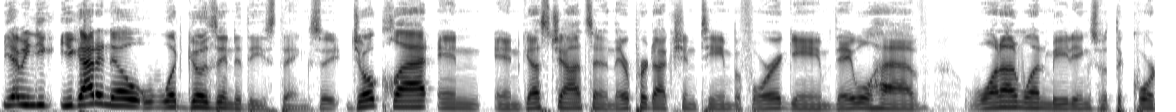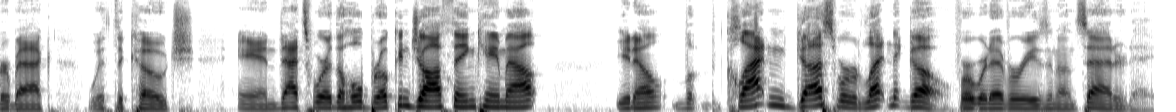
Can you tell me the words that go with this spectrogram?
Yeah, I mean, you, you got to know what goes into these things. So Joe Klatt and, and Gus Johnson and their production team before a game, they will have one on one meetings with the quarterback, with the coach, and that's where the whole broken jaw thing came out. You know, Klatt and Gus were letting it go for whatever reason on Saturday.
